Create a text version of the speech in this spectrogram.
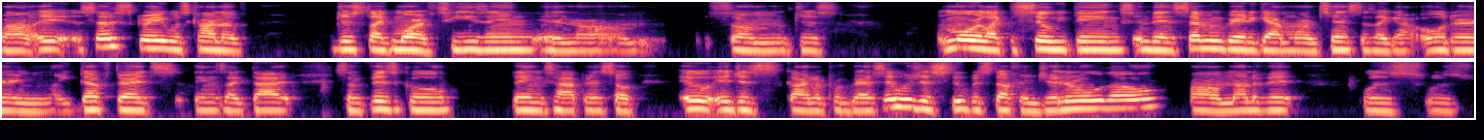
Uh, it, sixth grade was kind of just like more of teasing and um, some just more like the silly things. And then seventh grade, it got more intense as I got older and like death threats, things like that, some physical things happened. So it it just kind of progressed. It was just stupid stuff in general though. Um, none of it was was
